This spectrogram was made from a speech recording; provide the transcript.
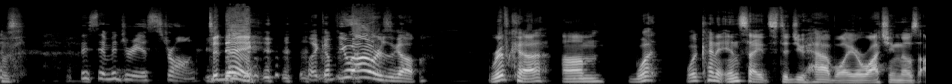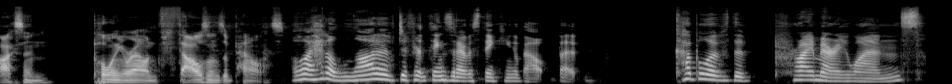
this imagery is strong. Today, like a few hours ago. Rivka, um, what what kind of insights did you have while you're watching those oxen pulling around thousands of pounds? Oh, I had a lot of different things that I was thinking about, but a couple of the primary ones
